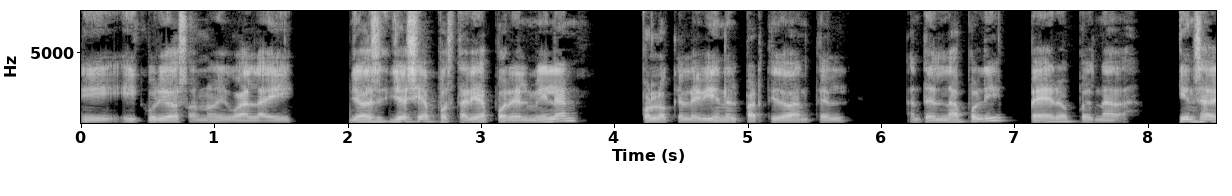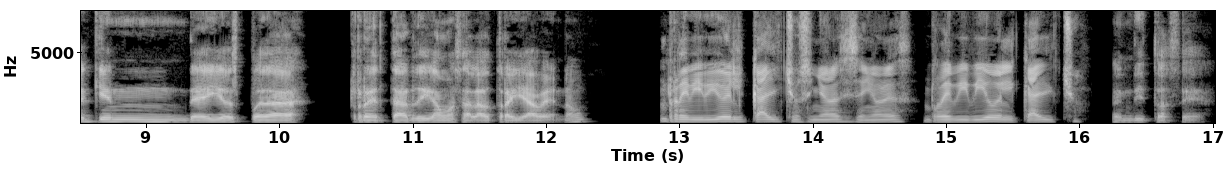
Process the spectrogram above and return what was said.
y, y curioso, ¿no? Igual ahí. Yo, yo sí apostaría por el Milan, por lo que le vi en el partido ante el, ante el Napoli, pero pues nada. Quién sabe quién de ellos pueda retar, digamos, a la otra llave, ¿no? Revivió el calcho, señoras y señores. Revivió el calcho. Bendito sea.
